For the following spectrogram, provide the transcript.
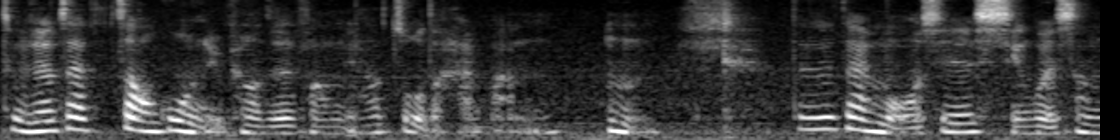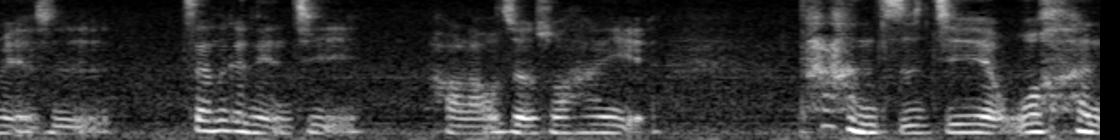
对，我觉得在照顾女朋友这方面，他做的还蛮，嗯，但是在某些行为上面也是在那个年纪，好了，我只能说他也。他很直接，我很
